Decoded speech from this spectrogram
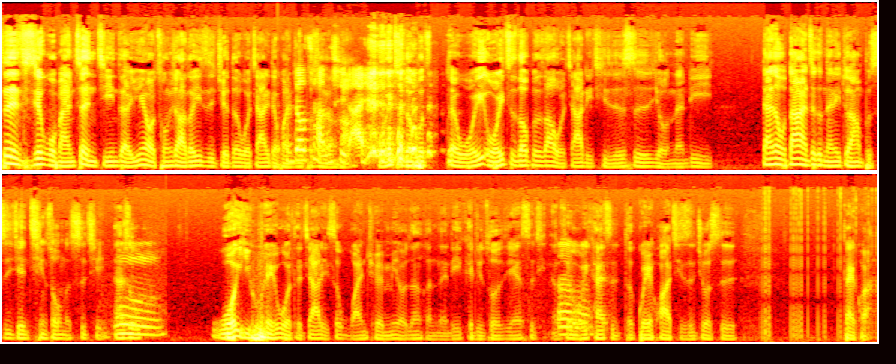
这其实我蛮震惊的，因为我从小都一直觉得我家里的环境都藏起来我一直都不 对我一我一直都不知道我家里其实是有能力，但是我当然这个能力对他们不是一件轻松的事情，但是我以为我的家里是完全没有任何能力可以去做这件事情的，所以我一嗯开始的规划其实就是贷款，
